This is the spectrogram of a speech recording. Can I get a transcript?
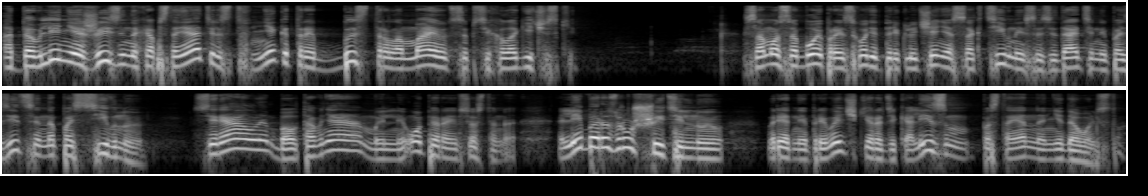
От давления жизненных обстоятельств некоторые быстро ломаются психологически. Само собой происходит переключение с активной созидательной позиции на пассивную. Сериалы, болтовня, мыльные оперы и все остальное. Либо разрушительную, вредные привычки, радикализм, постоянное недовольство.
